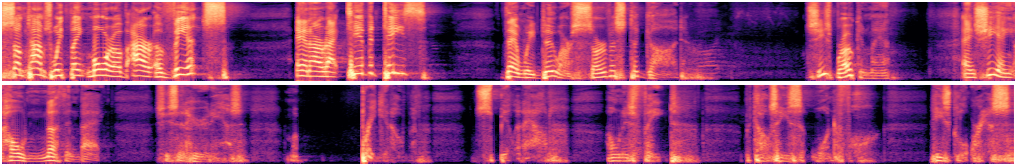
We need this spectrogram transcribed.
Sometimes we think more of our events and our activities than we do our service to God. She's broken, man. And she ain't holding nothing back. She said, Here it is. I'm going to break it open, spill it out on his feet because he's wonderful. He's glorious.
